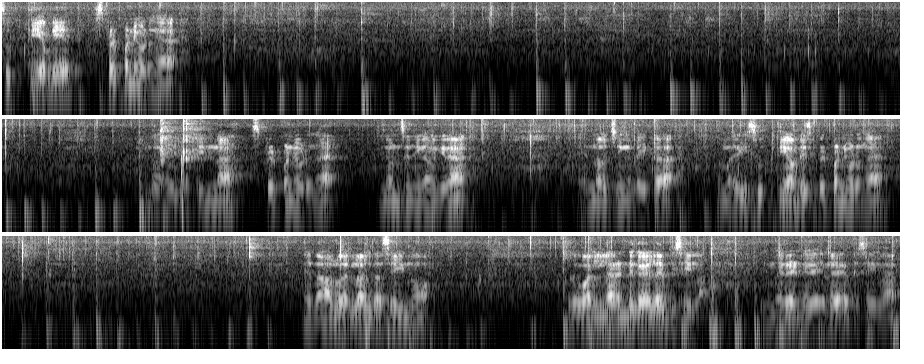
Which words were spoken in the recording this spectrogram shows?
சுற்றி அப்படியே ஸ்ப்ரெட் பண்ணி விடுங்க. இந்த அளவுக்கு தின்னாக ஸ்ப்ரெட் பண்ணி விடுங்க. இன்னொன்று செஞ்சு காமிக்கிறேன். எண்ணெய் வச்சுங்க லைட்டாக இந்த மாதிரி சுற்றியும் அப்படியே ஸ்ப்ரெட் பண்ணி விடுங்க. இந்த நாலு வரலால் தான் செய்யணும். வரலாம் ரெண்டு கையில் இப்படி செய்யலாம். இதுமாரி ரெண்டு கையில் இப்படி செய்யலாம்.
